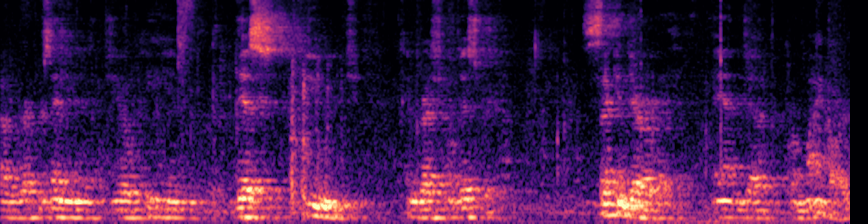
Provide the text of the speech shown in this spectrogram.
uh, representing the GOP in this huge congressional district. Secondarily, and uh, from my heart,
